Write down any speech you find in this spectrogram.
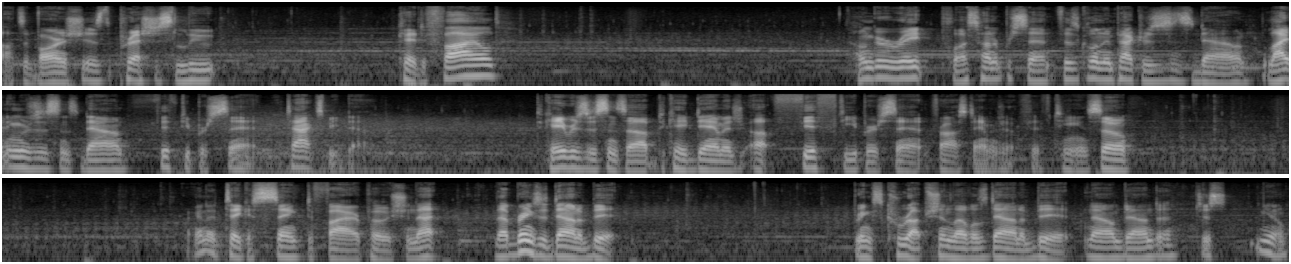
Lots of varnishes, the precious loot. Okay, defiled. Hunger rate plus 100%. Physical and impact resistance down. Lightning resistance down 50%. Attack speed down. Decay resistance up. Decay damage up 50%. Frost damage up 15. So I'm gonna take a sanctifier potion. That that brings it down a bit. Brings corruption levels down a bit. Now I'm down to just, you know,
